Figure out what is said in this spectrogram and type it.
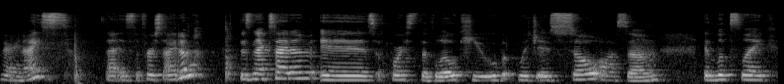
very nice. That is the first item. This next item is, of course, the Glow Cube, which is so awesome. It looks like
